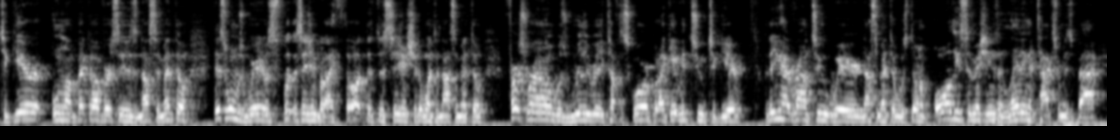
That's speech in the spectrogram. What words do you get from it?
Tagir Ulanbekov versus Nascimento. This one was weird. It was a split decision, but I thought the decision should have went to Nascimento. First round was really, really tough to score, but I gave it to Tagir. But then you had round two where Nascimento was throwing up all these submissions and landing attacks from his back.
